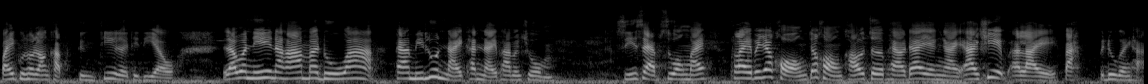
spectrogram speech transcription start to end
ไปให้คุณทดลองขับถึงที่เลยทีเดียว แล้ววันนี้นะคะมาดูว่าแพรมีรุ่นไหนคันไหนพาไปชม สีแสบซวงไหมใครเป็นเจ้าของเจ้าของเขาเจอแพรได้ยังไง อาชีพอะไรไปไปดูกันค่ะ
